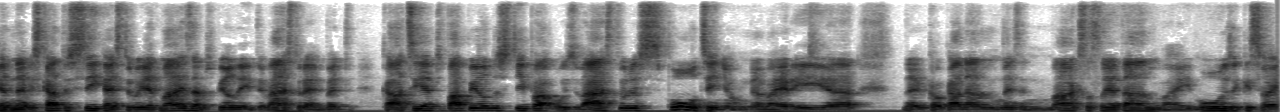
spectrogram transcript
kad nevis katrs sīkais tur iet mājas darbs pildīt vēsturē, bet kāds iet papildus ķipā uz vēstures pulciņu vai arī uh, kaut kādām nezinu, mākslas lietām, vai mūzikas, vai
